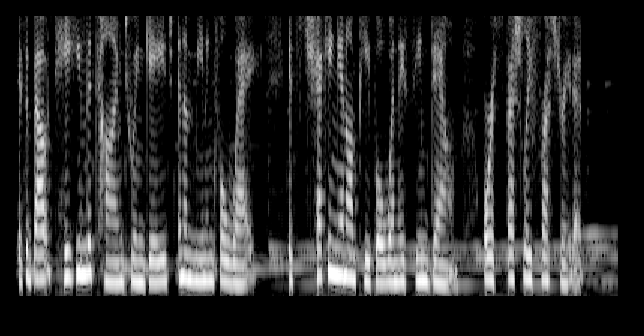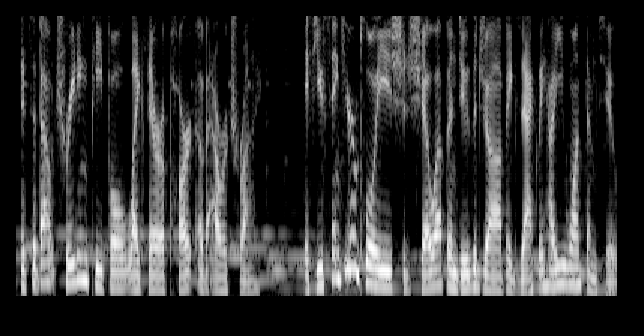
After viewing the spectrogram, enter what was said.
It's about taking the time to engage in a meaningful way. It's checking in on people when they seem down or especially frustrated. It's about treating people like they're a part of our tribe. If you think your employees should show up and do the job exactly how you want them to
